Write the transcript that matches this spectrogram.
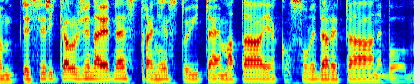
Um, ty jsi říkal, že na jedné straně stojí témata jako solidarita nebo uh,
